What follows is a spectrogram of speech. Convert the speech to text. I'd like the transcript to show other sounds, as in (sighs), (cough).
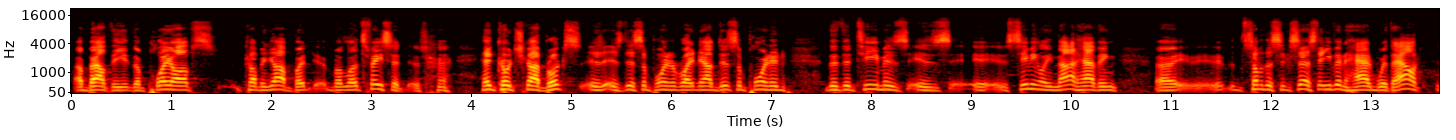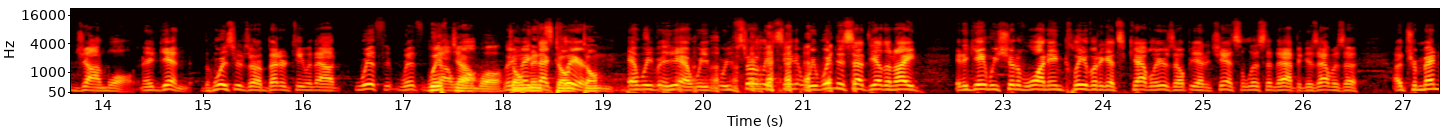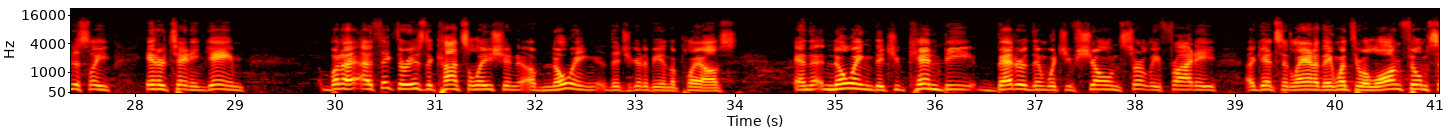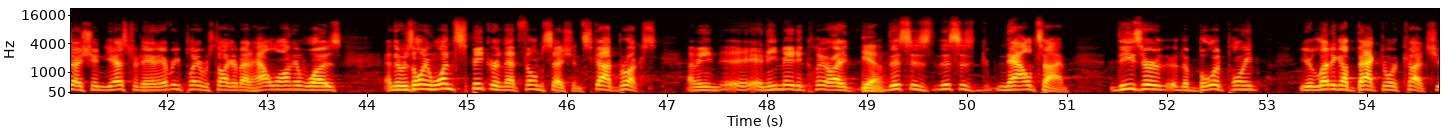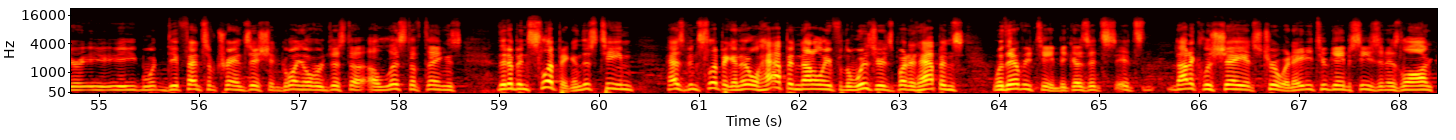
about the, the playoffs coming up. But but let's face it, (laughs) head coach Scott Brooks is, is disappointed right now. Disappointed that the team is is, is seemingly not having. Uh, some of the success they even had without John Wall. And again, the Wizards are a better team without with with, With John, John Wall. Wall. Let me Don't make mince- that don't- clear. don't- And we've yeah we've we've certainly seen it. We witnessed that the other night in a game we should have won in Cleveland against the Cavaliers. I hope you had a chance to listen to that because that was a, a tremendously entertaining game. But I, I think there is the consolation of knowing that you're going to be in the playoffs and that knowing that you can be better than what you've shown certainly Friday against Atlanta. They went through a long film session yesterday, and every player was talking about how long it was. And there was only one speaker in that film session, Scott Brooks. I mean, and he made it clear. I Yeah. this is this is now time. These are the bullet point. You're letting up backdoor cuts. You're, you defensive transition, going over just a, a list of things that have been slipping, and this team has been slipping, and it'll happen not only for the Wizards, but it happens with every team because it's it's not a cliche. It's true. An 82 game season is long,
